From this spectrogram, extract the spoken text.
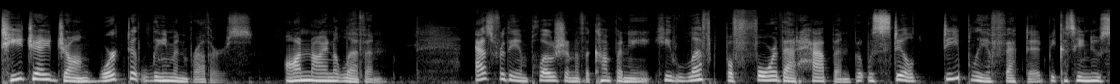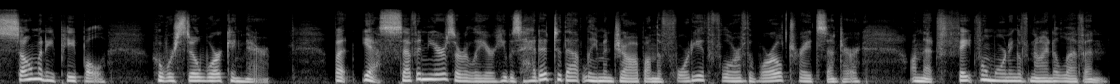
TJ Jiang worked at Lehman Brothers on 9 11 as for the implosion of the company, he left before that happened, but was still deeply affected because he knew so many people who were still working there. But yes, seven years earlier, he was headed to that Lehman job on the 40th floor of the World Trade Center on that fateful morning of 9 11.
